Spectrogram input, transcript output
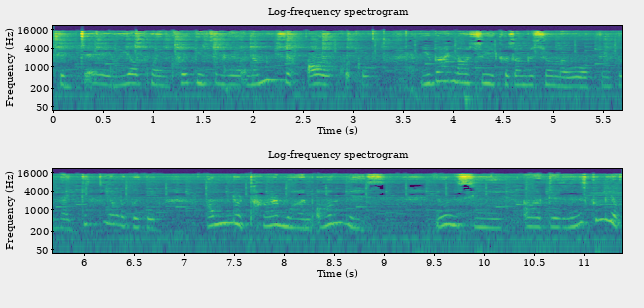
Today we are playing Clicking Simulator and I'm using Auto Clicker. You might not see because I'm just doing my thing, but when I get the Auto Clicker, I'm in a timeline on this. You're gonna see uh, this, and it's gonna be a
